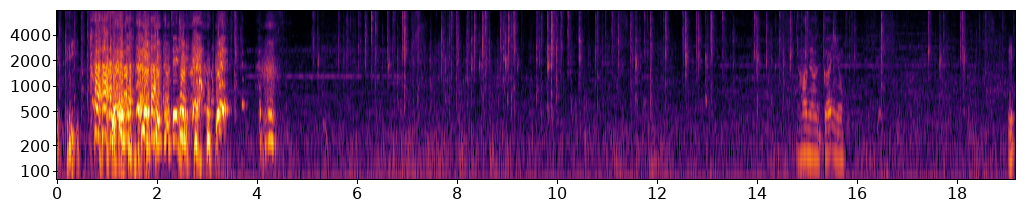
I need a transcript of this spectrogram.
えテリー？テリー。あ長いよ。え？いや。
